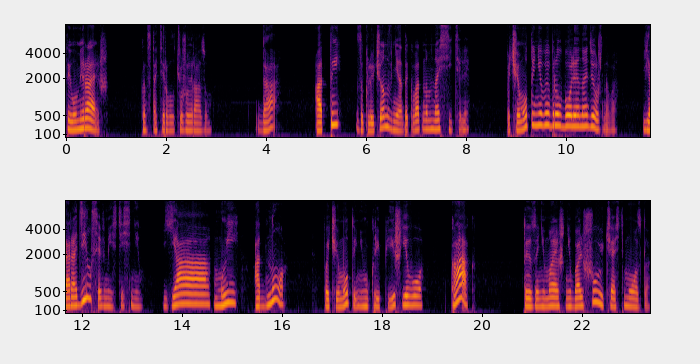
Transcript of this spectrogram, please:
«Ты умираешь», — констатировал чужой разум. «Да, а ты заключен в неадекватном носителе. Почему ты не выбрал более надежного? Я родился вместе с ним. Я... мы одно. Почему ты не укрепишь его? Как? Ты занимаешь небольшую часть мозга.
